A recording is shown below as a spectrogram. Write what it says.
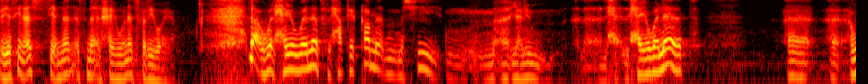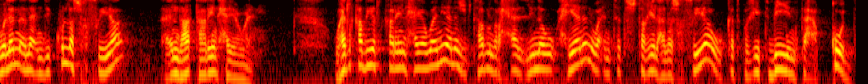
ياسين علاش استعمال أسماء الحيوانات في الرواية. لا هو الحيوانات في الحقيقة ماشي يعني الحيوانات آه، آه، اولا أنا عندي كل شخصية عندها قرين حيواني. وهذه القضية القرين الحيواني أنا جبتها من رحال لأنه أحيانا وأنت تشتغل على شخصية وكتبغي تبين تعقد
